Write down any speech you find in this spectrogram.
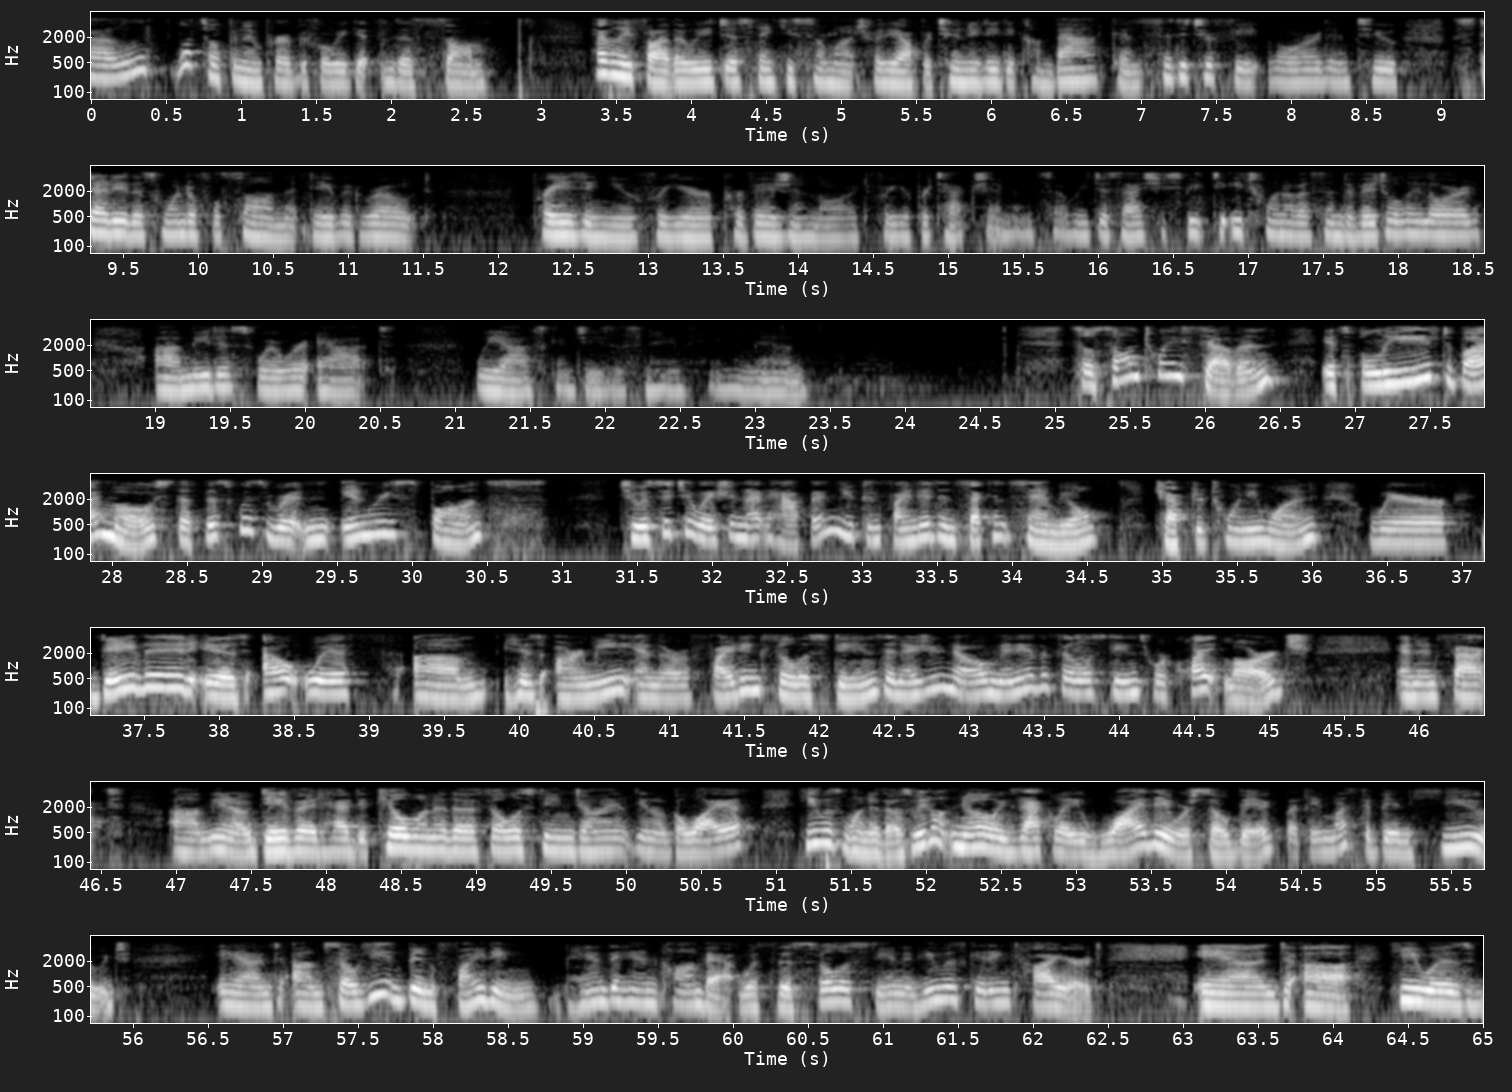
Uh, let's open in prayer before we get into this psalm. Heavenly Father, we just thank you so much for the opportunity to come back and sit at your feet, Lord, and to study this wonderful psalm that David wrote, praising you for your provision, Lord, for your protection. And so we just ask you to speak to each one of us individually, Lord. Uh, meet us where we're at. We ask in Jesus' name. Amen. So Psalm 27, it's believed by most that this was written in response to a situation that happened. You can find it in 2 Samuel chapter 21, where David is out with um, his army and they're fighting Philistines. And as you know, many of the Philistines were quite large. And in fact, um, you know, David had to kill one of the Philistine giants, you know, Goliath. He was one of those. We don't know exactly why they were so big, but they must have been huge. And um, so he had been fighting hand to hand combat with this Philistine, and he was getting tired. And uh, he was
